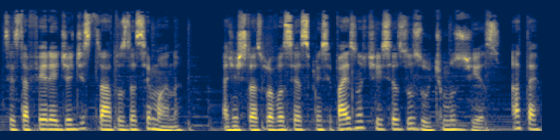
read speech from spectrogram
Sexta-feira é dia de extratos da semana. A gente traz para você as principais notícias dos últimos dias. Até!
